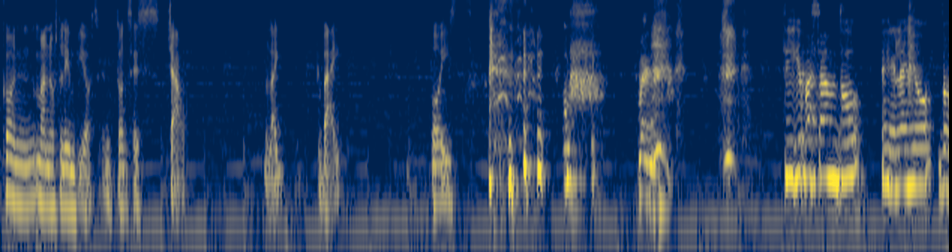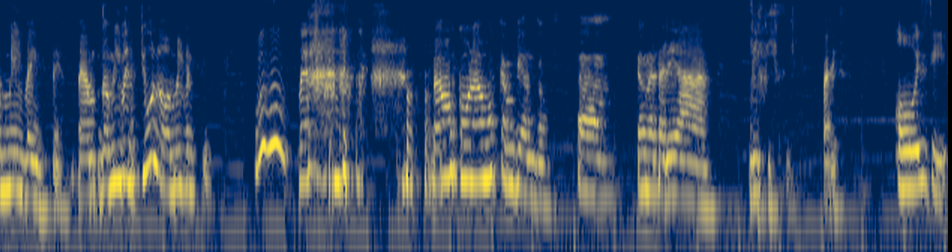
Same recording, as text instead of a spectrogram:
con manos limpios. Entonces, chao. Like, goodbye. Boys. bueno. Sigue pasando en el año 2020. 2021 2021. Veamos cómo la vamos cambiando Es una tarea difícil, parece. Hoy sí.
